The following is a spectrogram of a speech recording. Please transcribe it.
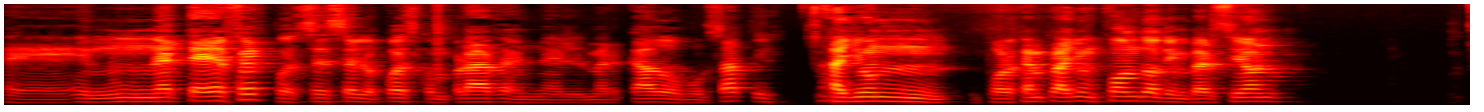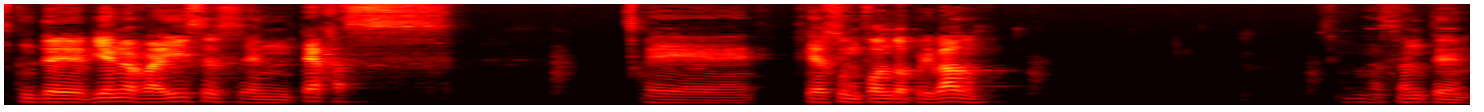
Eh, en un ETF, pues ese lo puedes comprar en el mercado bursátil. Hay un, por ejemplo, hay un fondo de inversión de bienes raíces en Texas, eh, que es un fondo privado. Bastante,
